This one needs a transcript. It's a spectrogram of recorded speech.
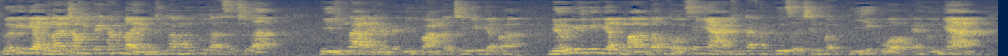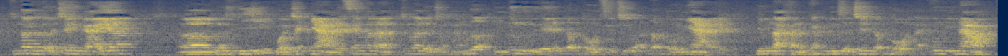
Với cái việc mà trong cái tháng 7 mà chúng ta muốn tu tạo sửa chữa thì chúng ta lại cần phải tính toán dựa trên cái việc là nếu như cái việc mà động thổ xây nhà chúng ta căn cứ dựa trên vận khí của cái hướng nhà chúng ta dựa trên cái uh, vận khí của trạch nhà để xem là chúng ta lựa chọn tháng lượng thì tương tự thế động thổ sửa chữa động thổ nhà thì chúng ta cần căn cứ dựa trên động thổ tại phương vị nào.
